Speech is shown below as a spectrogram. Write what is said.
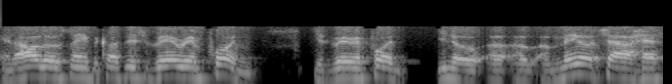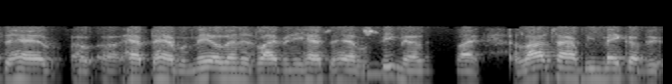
and all those things because it's very important. It's very important. You know, a, a, a male child has to have a, a, have to have a male in his life, and he has to have a mm-hmm. female in his life a lot of times we make up the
